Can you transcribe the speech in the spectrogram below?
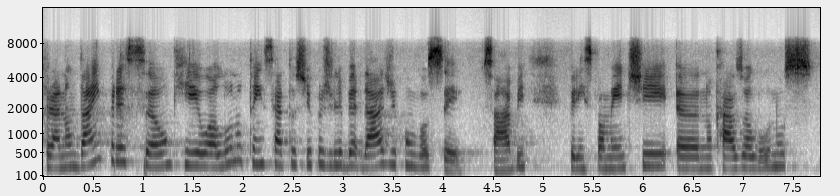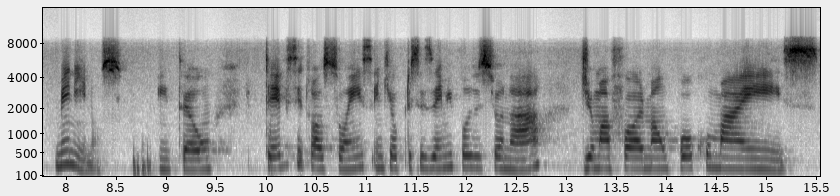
para não dar a impressão que o aluno tem certos tipos de liberdade com você, sabe? Principalmente ah, no caso alunos meninos. Então teve situações em que eu precisei me posicionar de uma forma um pouco mais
